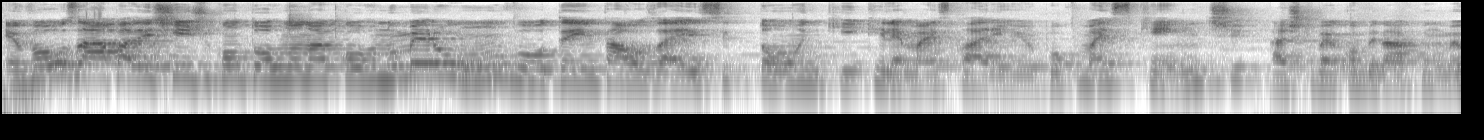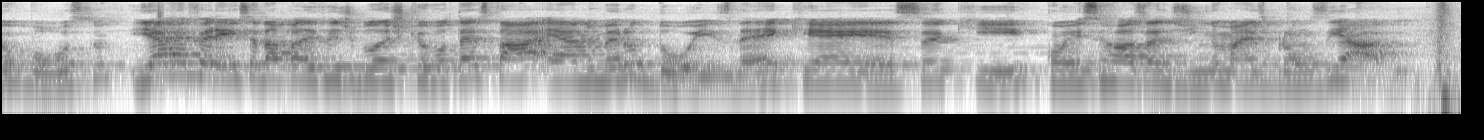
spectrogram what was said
Eu vou usar a paletinha de contorno na cor número 1, vou tentar usar esse tom aqui, que ele é mais clarinho e um pouco mais quente. Acho que vai combinar com o meu rosto. E a referência da paleta de blush que eu vou testar é a número 2, né? Que é essa aqui, com esse rosadinho mais bronzeado.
